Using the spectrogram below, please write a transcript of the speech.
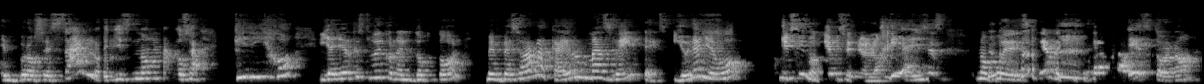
en procesarlo. Y no, o sea, ¿qué dijo? Y ayer que estuve con el doctor, me empezaron a caer más 20. Y yo ya llevo muchísimo tiempo en semiología. Y dices, no puede ser, de qué esto, ¿no?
